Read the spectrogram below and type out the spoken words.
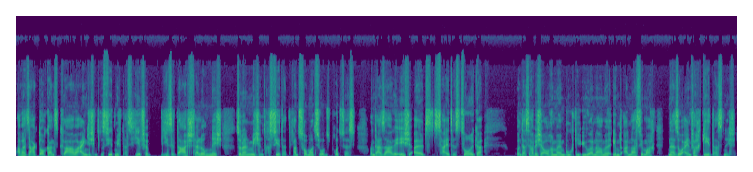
aber sagt auch ganz klar, aber eigentlich interessiert mich das hier für diese Darstellung nicht, sondern mich interessiert der Transformationsprozess. Und da sage ich als Zeithistoriker, und das habe ich ja auch in meinem Buch Die Übernahme eben anders gemacht. Na, so einfach geht das nicht.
